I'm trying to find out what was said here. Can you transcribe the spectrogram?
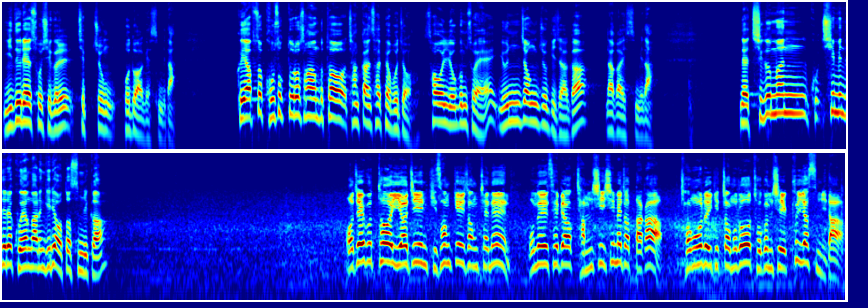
이들의 소식을 집중 보도하겠습니다. 그에 앞서 고속도로 상황부터 잠깐 살펴보죠. 서울 요금소에 윤정주 기자가 나가 있습니다. 네, 지금은 시민들의 고향 가는 길이 어떻습니까? 어제부터 이어진 기성길 정체는 오늘 새벽 잠시 심해졌다가 정오를 기점으로 조금씩 풀렸습니다.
